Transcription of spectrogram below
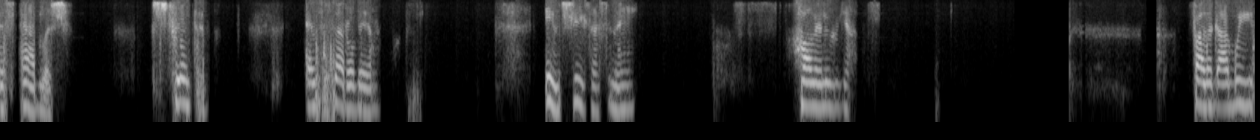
establish, strengthen, and settle them. In Jesus' name. Hallelujah. Father God, we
